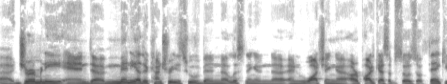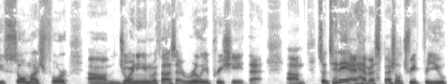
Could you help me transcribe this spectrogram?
uh, Germany, and uh, many other countries who have been uh, listening and uh, and watching uh, our podcast episodes. So thank you so much for um, joining in with us. I really appreciate that. Um, so today I have a special treat for you.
